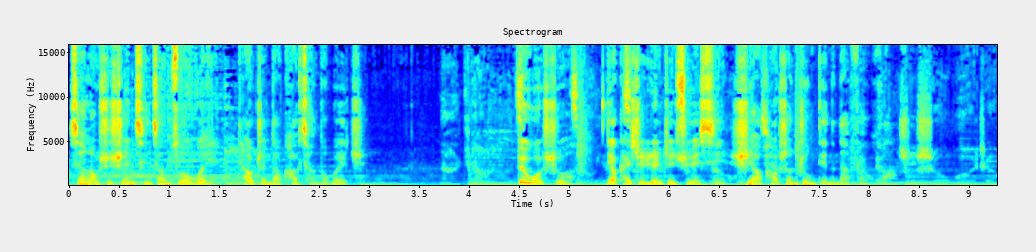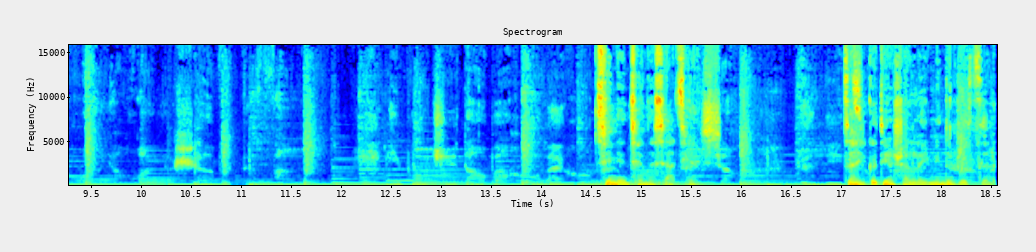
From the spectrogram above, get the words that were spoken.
向老师申请将座位调整到靠墙的位置，对我说要开始认真学习，是要考上重点的那番话。七年前的夏天，在一个电闪雷鸣的日子里，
